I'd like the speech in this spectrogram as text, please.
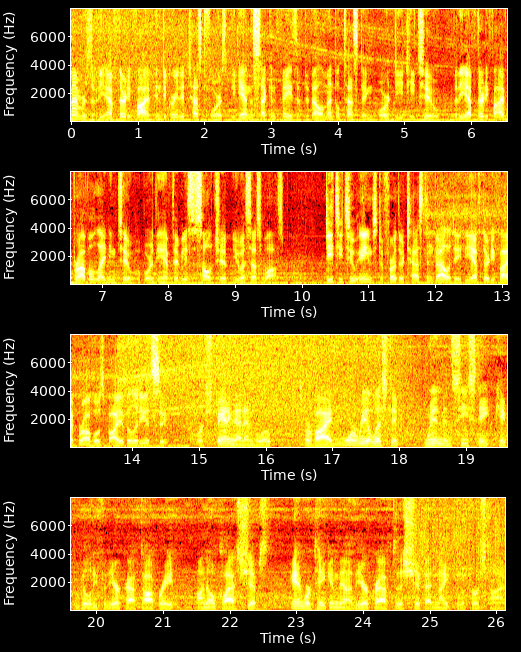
Members of the F-35 Integrated Test Force began the second phase of developmental testing, or DT-2, for the F-35 Bravo Lightning II aboard the amphibious assault ship USS Wasp. DT-2 aims to further test and validate the F-35 Bravo's viability at sea. We're expanding that envelope to provide more realistic wind and sea state capability for the aircraft to operate on L-class ships, and we're taking the, the aircraft to the ship at night for the first time.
